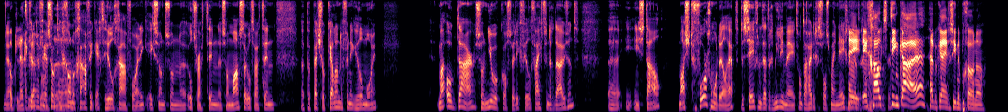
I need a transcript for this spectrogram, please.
Ja. Ook letterlijk, Ik vind de reverse ook die eh, chronograaf vind ik echt heel gaaf voor. En ik, ik zo'n zo'n eh, ultra thin, eh, zo'n master ultra thin perpetual calendar vind ik heel mooi. Maar ook daar, zo'n nieuwe kost, weet ik veel, 25.000 eh, in, in staal. Maar als je het vorige model hebt, de 37 mm, want de huidige is volgens mij Hey, 39 in goud mm. 10k, hè? Heb ik er een gezien op Chrono.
